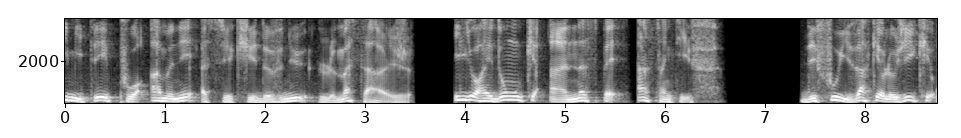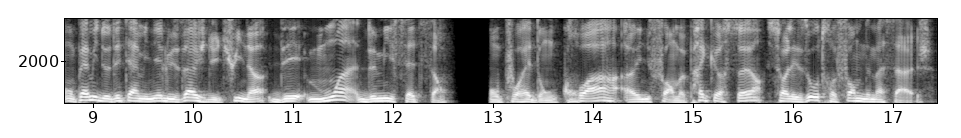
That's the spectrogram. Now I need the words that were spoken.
imité pour amener à ce qui est devenu le massage. Il y aurait donc un aspect instinctif. Des fouilles archéologiques ont permis de déterminer l'usage du tuina dès moins 2700. On pourrait donc croire à une forme précurseur sur les autres formes de massage.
